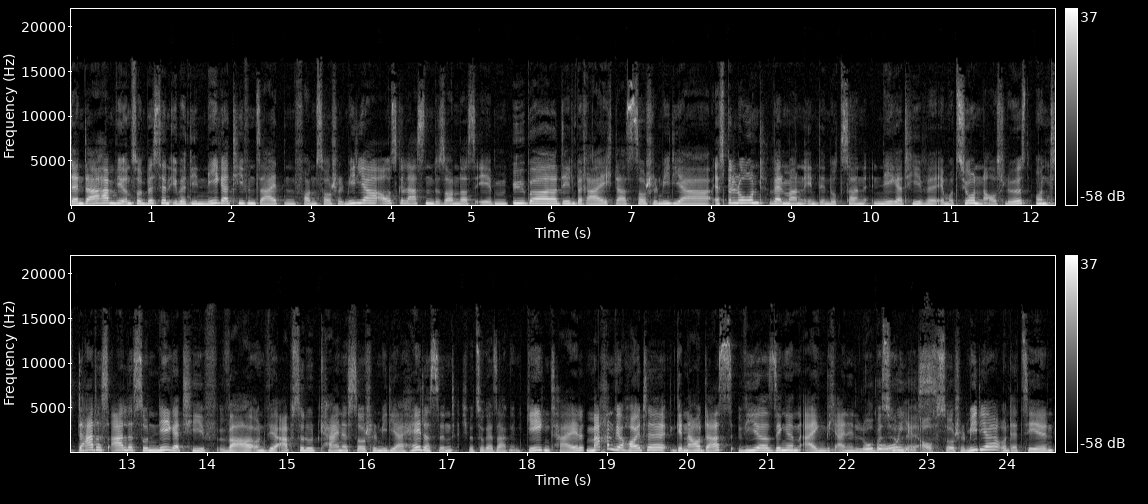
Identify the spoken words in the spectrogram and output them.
Denn da haben wir uns so ein bisschen über die negativen Seiten von Social Media ausgelassen, besonders eben über den Bereich, dass Social Media es belohnt, wenn man in den Nutzern negative Emotionen auslöst. Und da das alles so negativ war und wir absolut keine Social Media Haters sind, ich würde sogar sagen im Gegenteil, machen wir heute genau das. Wir singen eigentlich eine Lobeshymne oh yes. auf Social Media und erzählen,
